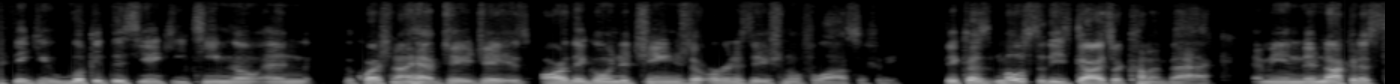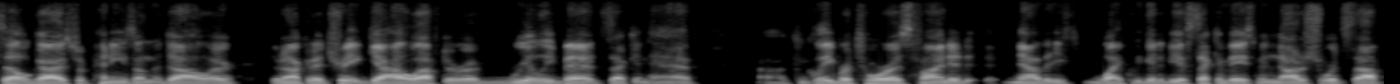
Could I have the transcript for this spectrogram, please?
think you look at this Yankee team though, and the question I have, JJ, is are they going to change their organizational philosophy? Because most of these guys are coming back. I mean, they're not going to sell guys for pennies on the dollar. They're not going to trade Gallo after a really bad second half. Uh, can Gleyber Torres find it now that he's likely going to be a second baseman, not a shortstop?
